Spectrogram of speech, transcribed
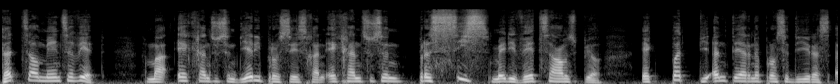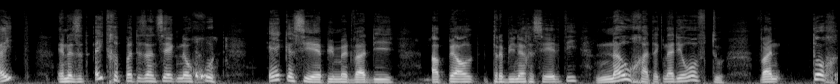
Dit sal mense weet. maar ek gaan soos in deur die proses gaan. Ek gaan soos in presies met die wet saamspeel. Ek put die interne prosedures uit en as dit uitgeput is dan sê ek nou goed. Ek is happy met wat die appel tribune gesê het. Die. Nou gaan ek na die hof toe want tog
